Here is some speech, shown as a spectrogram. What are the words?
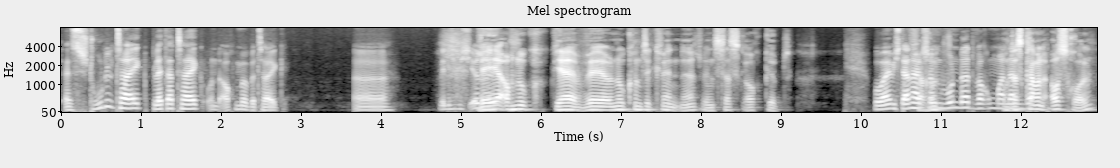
es ist Strudelteig, Blätterteig und auch Mürbeteig. Äh, wenn ich mich irre. Wäre ja auch nur, ja, wäre ja nur konsequent, ne, wenn es das auch gibt. Wobei mich dann halt schon Verrückt. wundert, warum man Und dann das kann man ausrollen.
